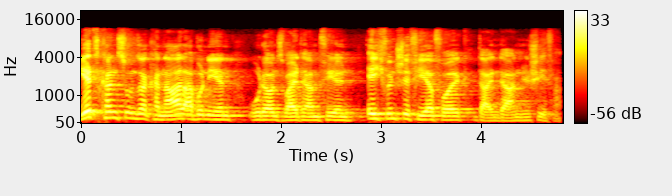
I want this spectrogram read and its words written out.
Jetzt kannst du unseren Kanal abonnieren oder uns weiterempfehlen. Ich wünsche dir viel Erfolg, dein Daniel Schäfer.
